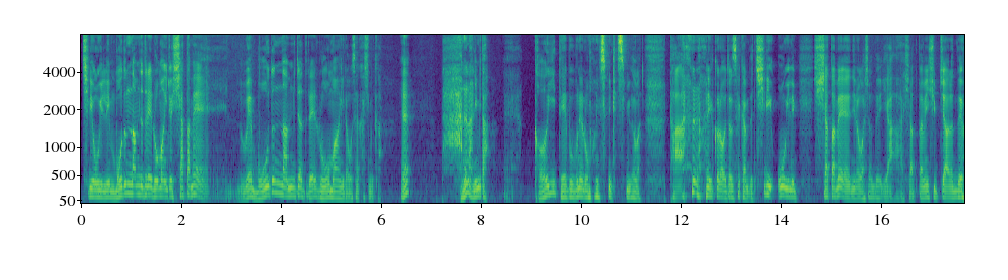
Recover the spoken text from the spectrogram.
7251님, 모든 남자들의 로망이죠. 샷다맨. 왜 모든 남자들의 로망이라고 생각하십니까? 예? 다는 아닙니다. 예, 거의 대부분의 로망일 수 있겠습니다만, 다는 아닐 거라고 저는 생각합니다. 7251님, 샷다맨이라고 하셨는데, 야, 샷다맨 쉽지 않은데요.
